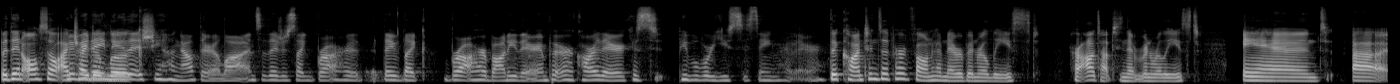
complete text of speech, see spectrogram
But then also I Maybe tried to look. They knew that she hung out there a lot, and so they just like brought her. They like brought her body there and put her car there because people were used to seeing her there. The contents of her phone have never been released. Her autopsy's never been released. And uh,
